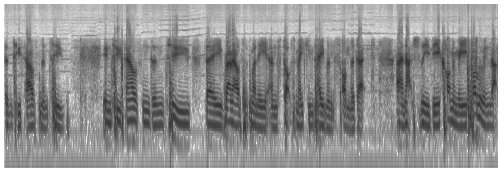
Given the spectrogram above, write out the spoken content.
and 2002. In 2002, they ran out of money and stopped making payments on the debt and actually the economy following that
